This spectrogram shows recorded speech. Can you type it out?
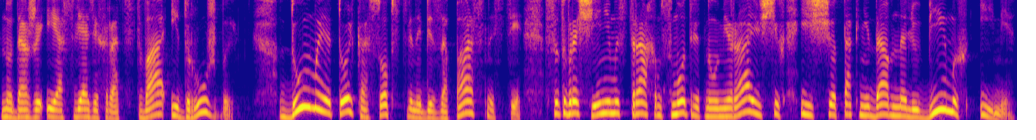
но даже и о связях родства и дружбы. Думая только о собственной безопасности, с отвращением и страхом смотрит на умирающих еще так недавно любимых ими.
